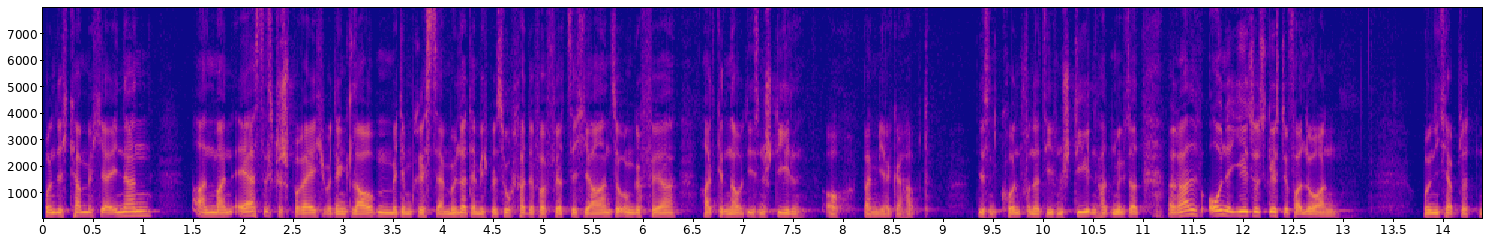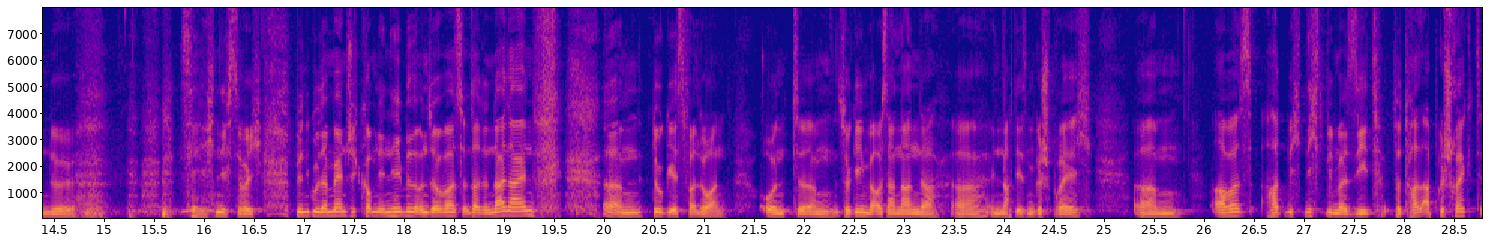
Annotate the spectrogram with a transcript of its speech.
Und ich kann mich erinnern an mein erstes Gespräch über den Glauben mit dem Christian Müller, der mich besucht hatte vor 40 Jahren so ungefähr, hat genau diesen Stil auch bei mir gehabt. Diesen konfrontativen Stil und hat mir gesagt, Ralf, ohne Jesus gehst du verloren. Und ich habe gesagt, nö, sehe ich nicht so. Ich bin ein guter Mensch, ich komme in den Himmel und sowas. Und sagte, nein, nein, ähm, du gehst verloren. Und ähm, so gingen wir auseinander äh, nach diesem Gespräch. Ähm, aber es hat mich nicht, wie man sieht, total abgeschreckt.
